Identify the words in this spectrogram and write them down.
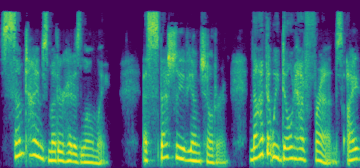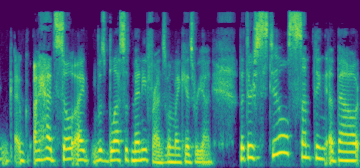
sometimes motherhood is lonely especially of young children. Not that we don't have friends. I, I had so, I was blessed with many friends when my kids were young, but there's still something about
